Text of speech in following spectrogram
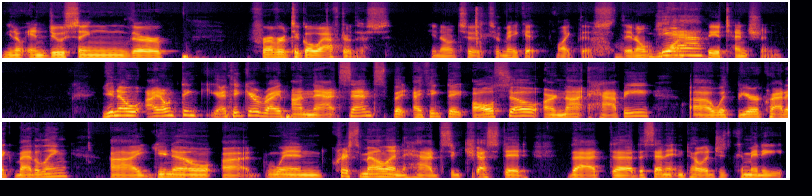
you know, inducing their forever to go after this you know, to to make it like this. They don't yeah. want the attention. You know, I don't think I think you're right on that sense, but I think they also are not happy uh, with bureaucratic meddling. Uh, you know, uh, when Chris Mellon had suggested that uh, the Senate Intelligence Committee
